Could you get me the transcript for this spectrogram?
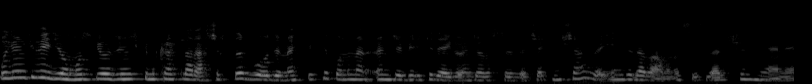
Bugünkü videomuz gördüyünüz kimi kartlar açıqdır. Bu o deməkdir ki, bunu mən öncə 1-2 dəqiqə öncə rus dilində çəkmişəm və indi davamını sizlər üçün, yəni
